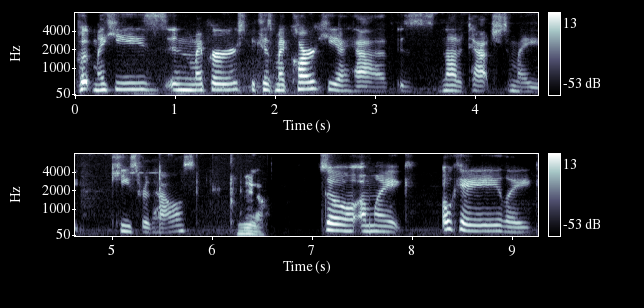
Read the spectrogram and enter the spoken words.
put my keys in my purse because my car key i have is not attached to my keys for the house. Yeah. so I'm like, okay, like,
